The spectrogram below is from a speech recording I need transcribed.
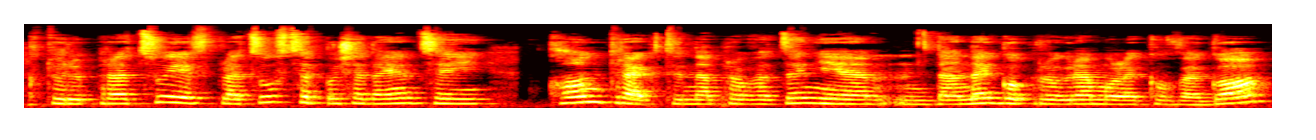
który pracuje w placówce posiadającej kontrakt na prowadzenie danego programu lekowego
